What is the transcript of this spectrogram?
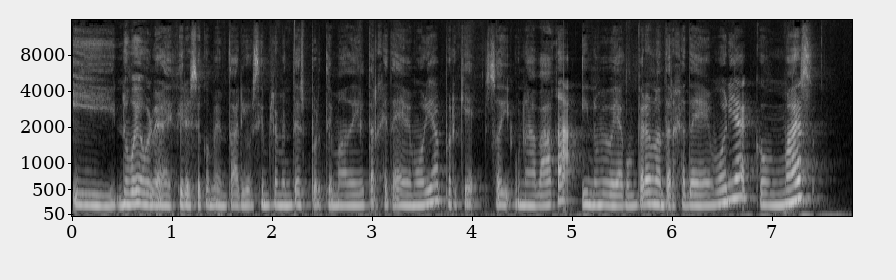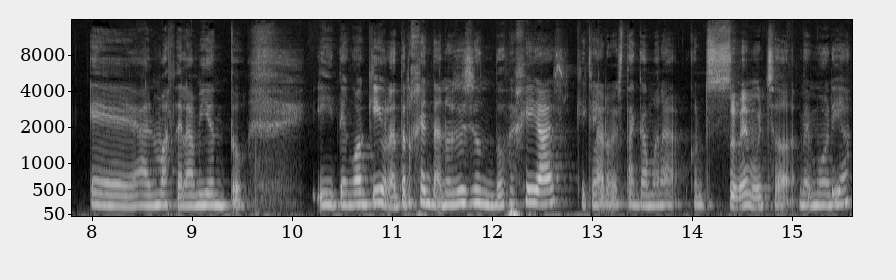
Y no voy a volver a decir ese comentario, simplemente es por tema de tarjeta de memoria, porque soy una vaga y no me voy a comprar una tarjeta de memoria con más eh, almacenamiento. Y tengo aquí una tarjeta, no sé si son 12 gigas, que claro, esta cámara consume mucha memoria,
